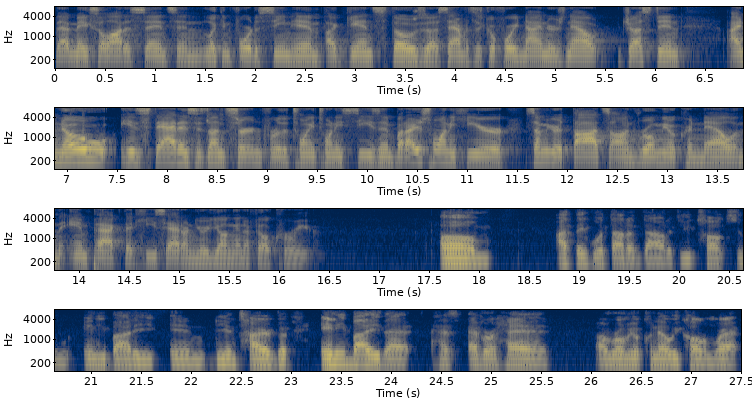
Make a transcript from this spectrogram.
That makes a lot of sense, and looking forward to seeing him against those uh, San Francisco 49ers. Now, Justin, I know his status is uncertain for the 2020 season, but I just want to hear some of your thoughts on Romeo Crennel and the impact that he's had on your young NFL career. Um, I think without a doubt, if you talk to anybody in the entire anybody that has ever had a Romeo Crennel, we call him Rap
